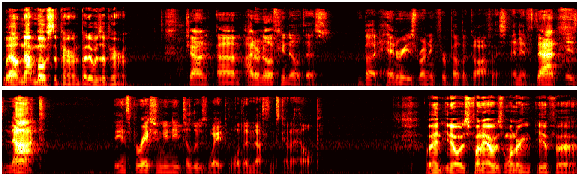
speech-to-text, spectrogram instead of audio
Well, not most apparent, but it was apparent. John. Um, I don't know if you know this, but Henry is running for public office, and if that is not the inspiration you need to lose weight, well, then nothing's going to help. Well, and you know, it's funny. I was wondering if, uh,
